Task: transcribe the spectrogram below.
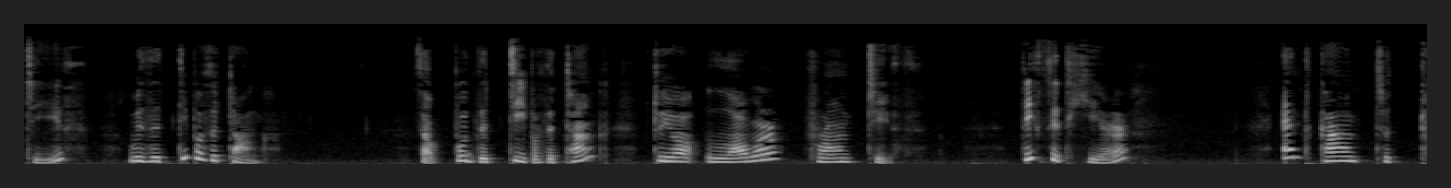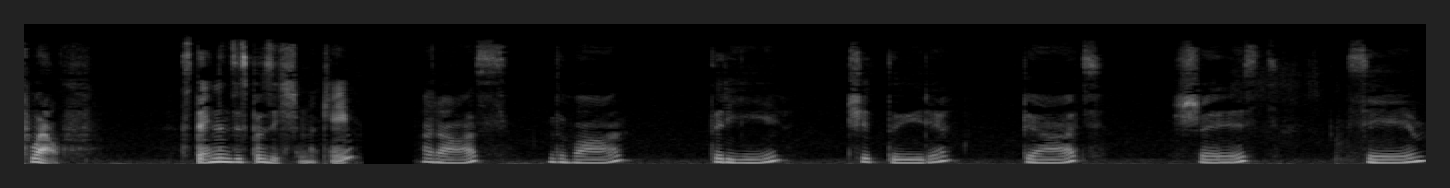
teeth with the tip of the tongue. So put the tip of the tongue to your lower front teeth. Fix it here and count to 12. Stand in this position, okay? Раз, два, три, четыре, пять, шесть, семь,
